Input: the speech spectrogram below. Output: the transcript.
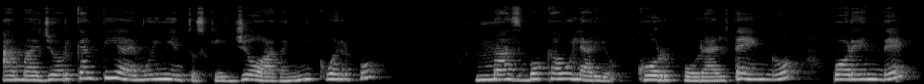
A mayor cantidad de movimientos que yo haga en mi cuerpo, más vocabulario corporal tengo, por ende,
